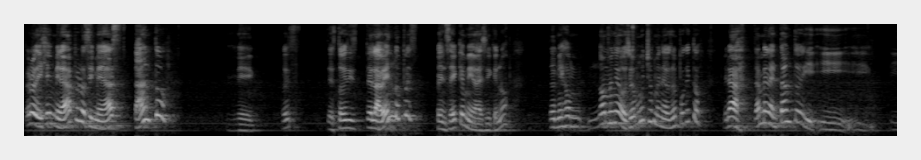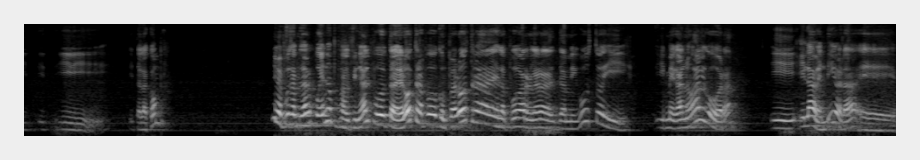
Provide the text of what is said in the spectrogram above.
Pero dije, mira, pero si me das tanto, le- pues te, estoy, te la vendo, pues. Pensé que me iba a decir que no. Entonces me dijo, no me negoció mucho, me negoció un poquito. Mira, dámela en tanto y, y, y, y- y- y te la compro. Y me puse a pensar, bueno, pues al final puedo traer otra, puedo comprar otra, eh, la puedo arreglar a, de a mi gusto y, y me gano algo, ¿verdad? Y, y la vendí, ¿verdad? Eh,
